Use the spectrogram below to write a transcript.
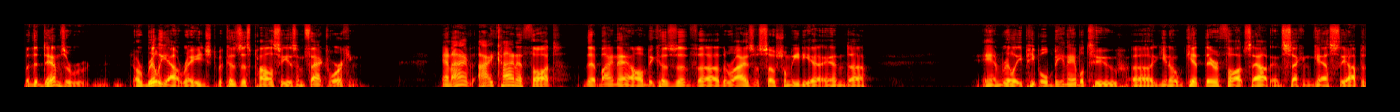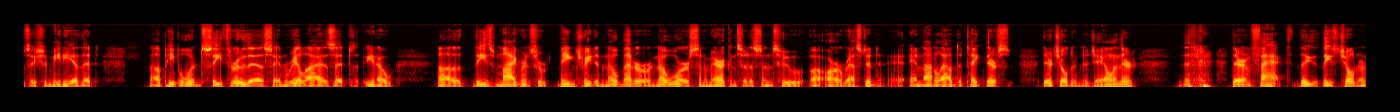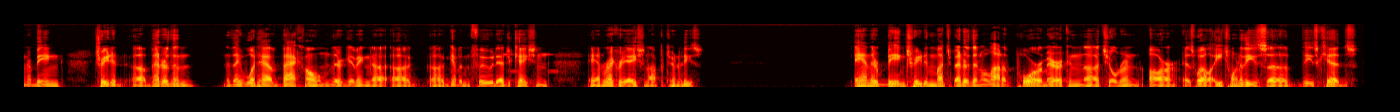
But the Dems are are really outraged because this policy is in fact working. And I I kind of thought that by now, because of uh, the rise of social media and uh, and really people being able to uh, you know get their thoughts out and second guess the opposition media, that uh, people would see through this and realize that you know uh, these migrants are being treated no better or no worse than American citizens who uh, are arrested and not allowed to take their their children to jail, and they're they're in fact these these children are being treated uh, better than they would have back home. They're giving uh, uh, given food, education, and recreation opportunities and they're being treated much better than a lot of poor American uh, children are as well. Each one of these uh, these kids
